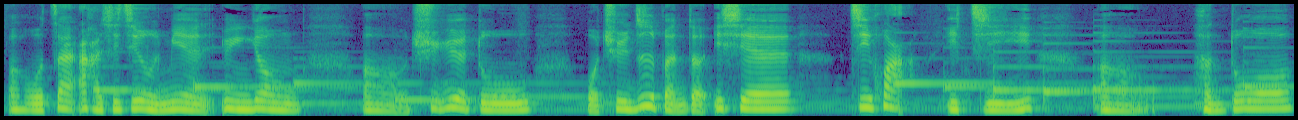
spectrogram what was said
呃，我在阿卡西记录里面运用，呃，去阅读我去日本的一些计划，以及，呃。很多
